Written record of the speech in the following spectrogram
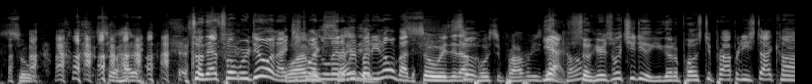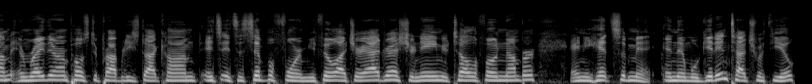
So, so how? Do, So that's what we're doing. I Well, just I'm wanted to let everybody know about it. So is it So- at postedproperties.com? Yeah. So here's what you do: you go to postedproperties.com, and right there on postedproperties.com, it's it's a simple form. You fill out your address, your name, your telephone number, and you hit submit, and then we'll get in touch with you.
